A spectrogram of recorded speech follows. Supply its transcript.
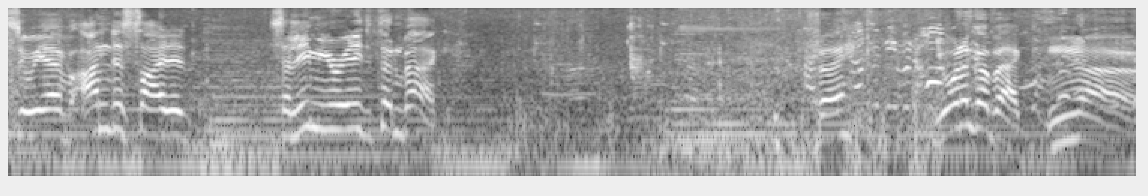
Okay, so we have undecided. Salim, you ready to turn back? Faye? You want to go back? No.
